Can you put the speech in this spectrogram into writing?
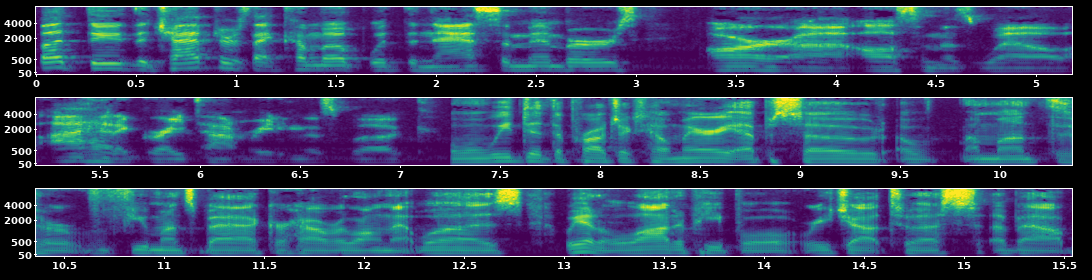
But dude, the chapters that come up with the NASA members are uh, awesome as well. I had a great time reading this book. when we did the project hail mary episode a, a month or a few months back or however long that was we had a lot of people reach out to us about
